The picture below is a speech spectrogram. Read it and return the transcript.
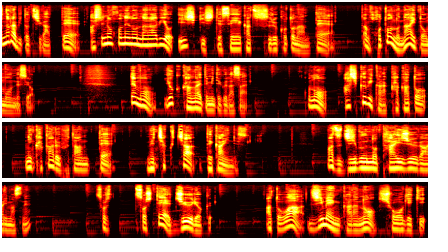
歯並びと違って足の骨の並びを意識して生活することなんて多分ほとんどないと思うんですよ。でもよく考えてみてください。この足首からかかとにかかる負担ってめちゃくちゃでかいんですまず自分の体重がありますねそそして重力あとは地面からの衝撃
